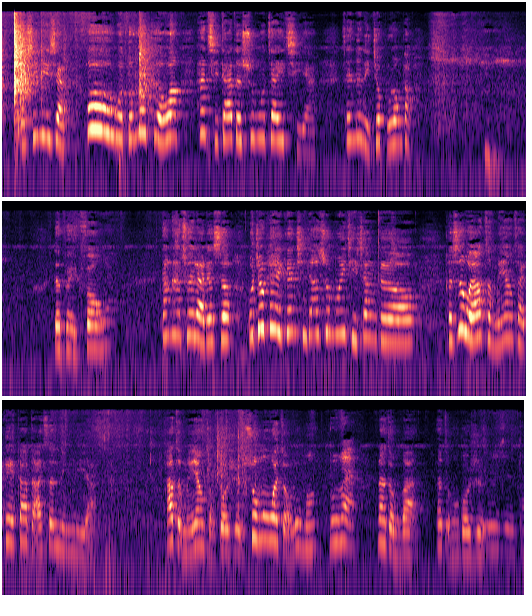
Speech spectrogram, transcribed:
我心里想，哦，我多么渴望和其他的树木在一起呀、在那里就不用怕 的北风。当它吹来的时候，我就可以跟其他树木一起唱歌哦。可是我要怎么样才可以到达森林里啊？要怎么样走过去？树木会走路吗？不会，那怎么办？那怎么过去？不知道。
